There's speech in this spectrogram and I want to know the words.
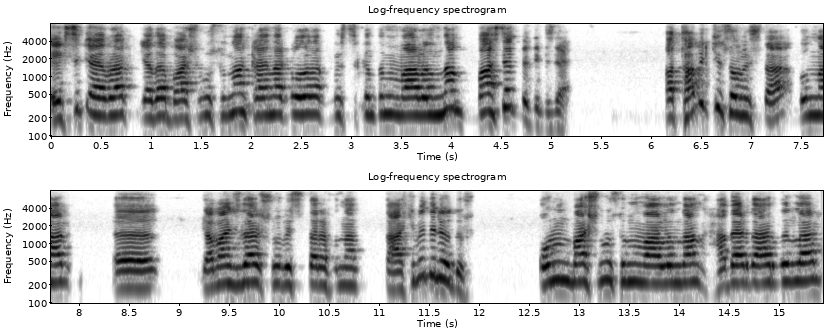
eksik evrak ya da başvurusundan kaynaklı olarak bir sıkıntının varlığından bahsetmedi bize. Ha, tabii ki sonuçta bunlar e, yabancılar şubesi tarafından takip ediliyordur. Onun başvurusunun varlığından haberdardırlar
